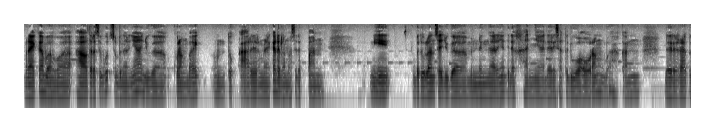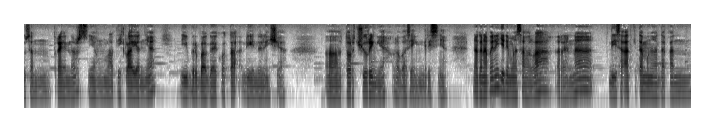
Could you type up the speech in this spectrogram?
mereka bahwa hal tersebut sebenarnya juga kurang baik untuk karir mereka dalam masa depan. Ini kebetulan saya juga mendengarnya tidak hanya dari satu dua orang bahkan dari ratusan trainers yang melatih kliennya di berbagai kota di Indonesia uh, torturing ya kalau bahasa Inggrisnya. Nah, kenapa ini jadi masalah? Karena di saat kita mengatakan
